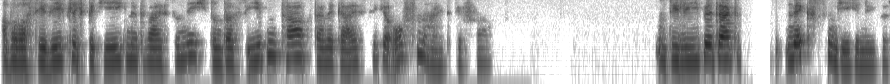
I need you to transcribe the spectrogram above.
Aber was dir wirklich begegnet, weißt du nicht. Und das jeden Tag deine geistige Offenheit gefragt. Und die Liebe deinem Nächsten gegenüber.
